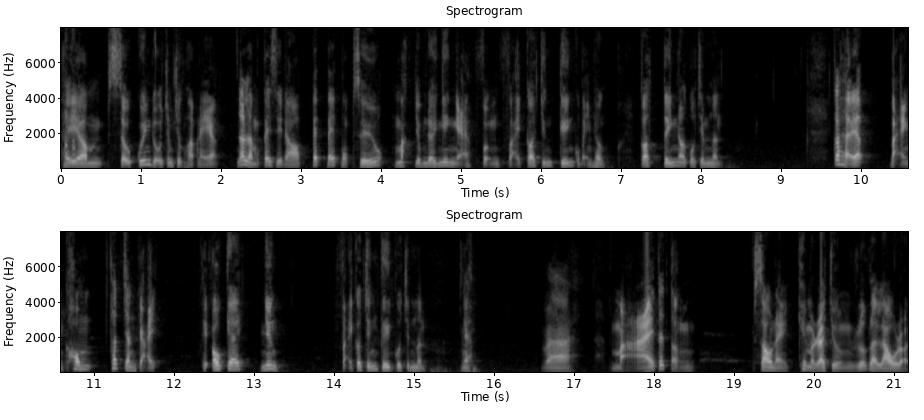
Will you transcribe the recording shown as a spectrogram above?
Thì um, sự quyến rũ trong trường hợp này á, nó là một cái gì đó bép bép một xíu. Mặc dù đời nghiêng ngã vẫn phải có chứng kiến của bản thân. Có tiếng nói của chính mình. Có thể á, bạn không thích tranh cãi thì ok, nhưng phải có chứng kiến của chính mình nha. Và mãi tới tận sau này khi mà ra trường rất là lâu rồi,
